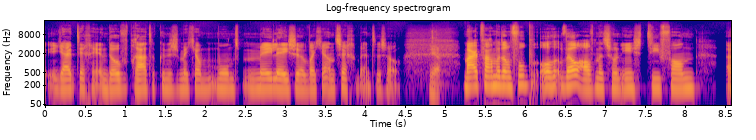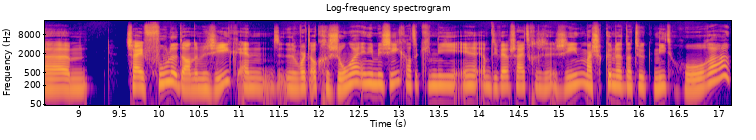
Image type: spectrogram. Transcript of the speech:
jij tegen een dove praat, dan kunnen ze met jouw mond meelezen wat je aan het zeggen bent en zo. Ja. Maar ik vraag me dan bijvoorbeeld wel af met zo'n initiatief van ehm, zij voelen dan de muziek en er wordt ook gezongen in die muziek, had ik in die, eh, op die website gezien. Maar ze kunnen het natuurlijk niet horen.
